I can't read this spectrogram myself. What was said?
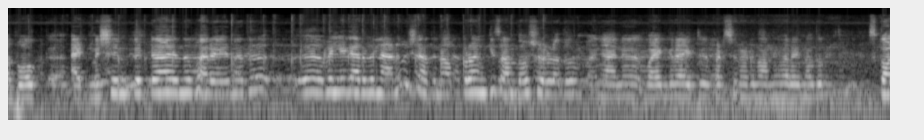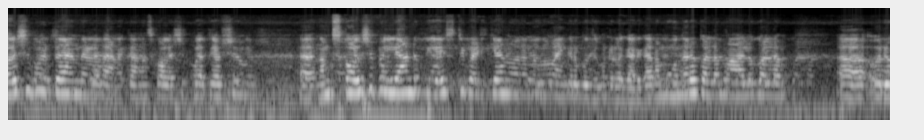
അപ്പോൾ അഡ്മിഷൻ കിട്ടുക എന്ന് പറയുന്നത് വലിയ കാര്യം പക്ഷെ അതിനപ്പുറം എനിക്ക് സന്തോഷമുള്ളതും ഞാൻ ഭയങ്കരമായിട്ട് പഠിച്ചതിനോട് നന്ദി പറയുന്നതും സ്കോളർഷിപ്പ് കിട്ടുക എന്നുള്ളതാണ്. കാരണം സ്കോളർഷിപ്പ് അത്യാവശ്യം നമുക്ക് സ്കോളർഷിപ്പ് ഇല്ലാണ്ട് പി എച്ച് ഡി പഠിക്കുക എന്ന് പറയുന്നത് ഭയങ്കര ബുദ്ധിമുട്ടുള്ള കാര്യം. കാരണം മൂന്നര കൊല്ലം നാല് കൊല്ലം ഒരു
